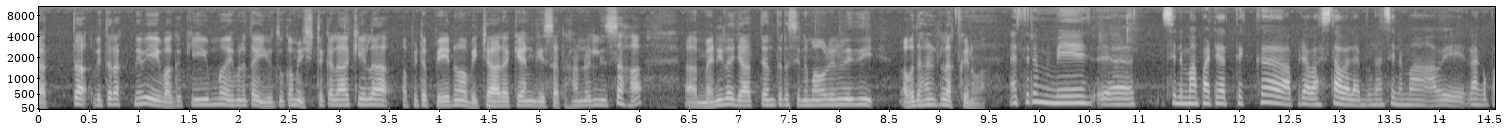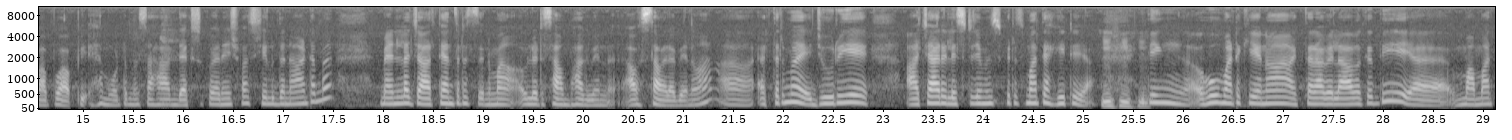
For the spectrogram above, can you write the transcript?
ගත්ත විතරක් නෙවෙයි ඒ වගකීම එහෙම නැත්නම් යුතුයකම ඉෂ්ට කළා කියලා අපිට පේනවා ਵਿਚාරකයන්ගේ සටහන් වලින් සහ මැනිලා ජාත්‍යන්තර සිනමාවලදී අවධානයට ලක් වෙනවා. ඇත්තටම මේ සිනමා පටයත් එක්ක අපිට අවස්ථාව ලැබුණා සිනමාවේ රඟපාපු අපි හැමෝටම සහ අධ්‍යක්ෂක වනේශ්වස් සියලු දෙනාටම මැන්ලා ජාත්‍යන්තර සිනමා වලට සහභාගී වෙන්න අවස්ථාව ලැබෙනවා. ඇත්තටම ජූරියේ ආචාර්ය ලෙස්ටර් ජෙම්ස් පිටස් මහත්තයා හිටියා. ඉතින් ඔහු මට කියනවා එක්තරා වෙලාවකදී මමත්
